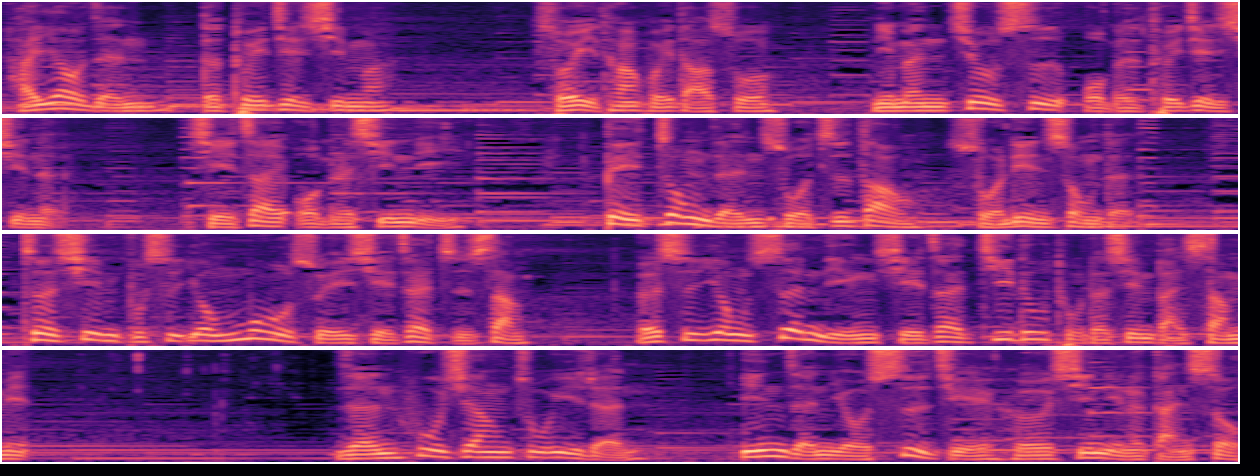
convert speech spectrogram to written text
还要人的推荐信吗？所以他回答说：“你们就是我们的推荐信了，写在我们的心里，被众人所知道、所念诵的。这信不是用墨水写在纸上，而是用圣灵写在基督徒的心板上面。人互相助益人，因人有视觉和心灵的感受。”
